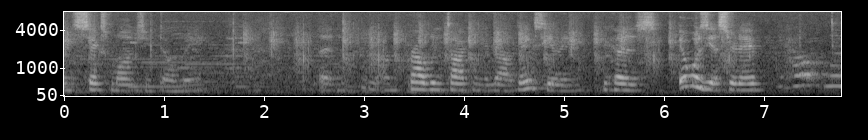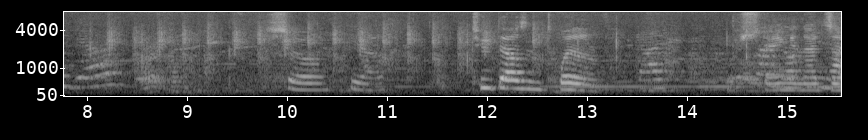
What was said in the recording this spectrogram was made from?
in six months, you tell me. And I'm probably talking about Thanksgiving because it was yesterday. So, yeah. 2012. We're staying in that zone.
